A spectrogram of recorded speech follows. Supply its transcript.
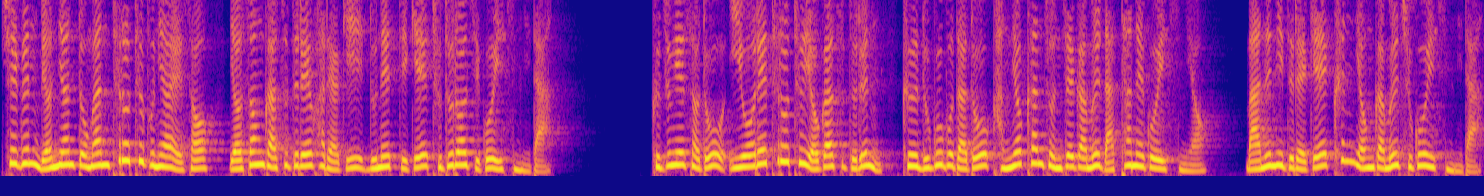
최근 몇 년 동안 트로트 분야에서 여성 가수들의 활약이 눈에 띄게 두드러지고 있습니다. 그 중에서도 2월의 트로트 여가수들은 그 누구보다도 강력한 존재감을 나타내고 있으며 많은 이들에게 큰 영감을 주고 있습니다.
